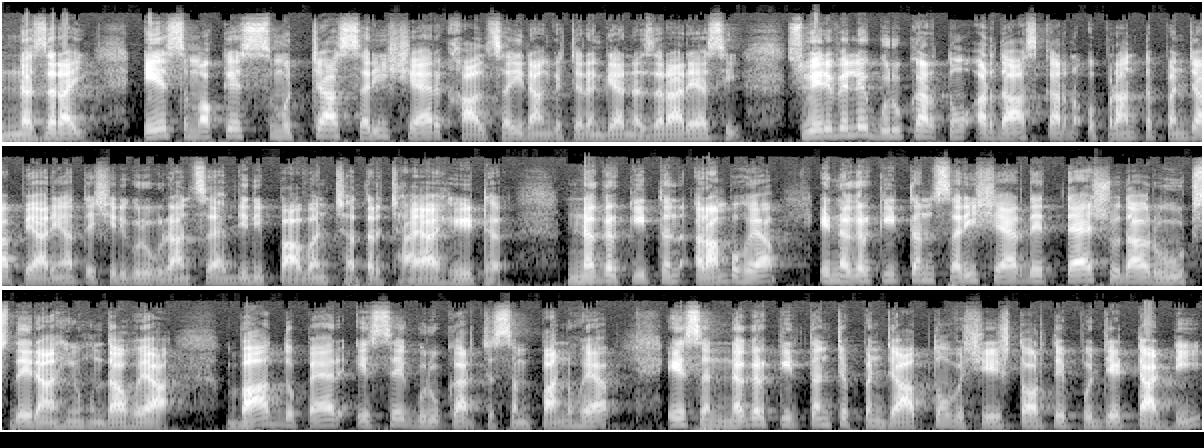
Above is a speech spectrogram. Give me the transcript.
ਨਜ਼ਰ ਆਈ। ਇਸ ਮੌਕੇ ਸਮੁੱਚਾ ਸਰੀ ਸ਼ਹਿਰ ਖਾਲਸਾਈ ਰੰਗ 'ਚ ਰੰਗਿਆ ਨਜ਼ਰ ਆ ਰਿਹਾ ਸੀ। ਸਵੇਰ ਵੇਲੇ ਗੁਰੂ ਘਰ ਤੋਂ ਅਰਦਾਸ ਕਰਨ ਉਪਰੰਤ ਪੰਜਾਂ ਪਿਆਰਿਆਂ ਤੇ ਸ੍ਰੀ ਗੁਰੂ ਗ੍ਰੰਥ ਸਾਹਿਬ ਜੀ ਦੀ ਪਾਵਨ ਛਤਰ ਛਾਇਆ ਹੇਠ ਨਗਰ ਕੀਰਤਨ ਆਰੰਭ ਹੋਇਆ। ਇਹ ਨਗਰ ਕੀਰਤਨ ਸਰੀ ਸ਼ਹਿਰ ਦੇ ਤੈਅਸ਼ੁਦਾ ਰੂਟਸ ਦੇ ਰਾਹੀਂ ਹੁੰਦਾ ਹੋਇਆ। ਬਾਅਦ ਦੁਪਹਿਰ ਇਸੇ ਗੁਰੂ ਘਰ 'ਚ ਸੰਪੰਨ ਹੋਇਆ। ਇਸ ਨਗਰ ਕੀਰਤਨ 'ਚ ਪੰਜਾਬ ਤੋਂ ਵਿਸ਼ੇਸ਼ ਤੌਰ ਤੇ ਪੁੱਜੇ ਢਾਡੀ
